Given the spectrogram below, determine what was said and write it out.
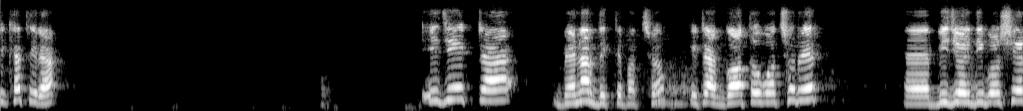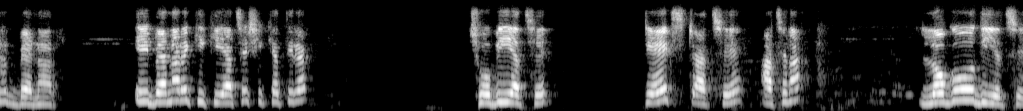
শিক্ষার্থীরা, এই যে একটা ব্যানার দেখতে পাচ্ছ, এটা গত বছরের বিজয় দিবসের ব্যানার। এই ব্যানারে কি কি আছে শিক্ষার্থীরা? ছবি আছে, টেক্সট আছে আছে না? লোগো দিয়েছে।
